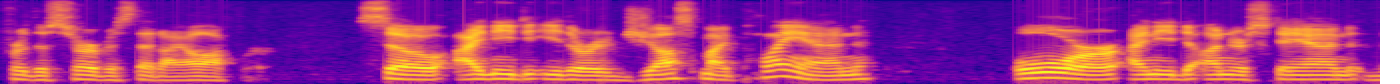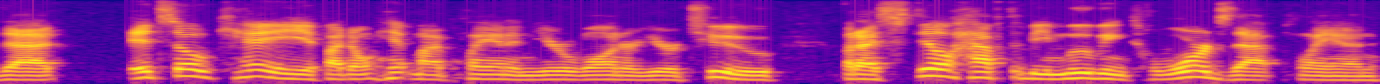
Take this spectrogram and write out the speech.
for the service that I offer. So I need to either adjust my plan or I need to understand that it's okay if I don't hit my plan in year one or year two, but I still have to be moving towards that plan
